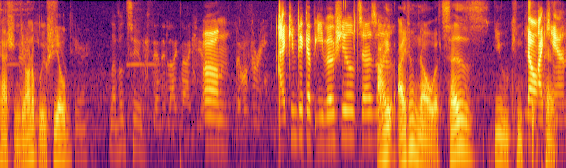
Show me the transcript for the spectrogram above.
Ashton, do you want a blue shield? Level two. Extended light mag here. Um, Level three. I can pick up Evo shields as well. I, I don't know. It says you can. No, I can.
